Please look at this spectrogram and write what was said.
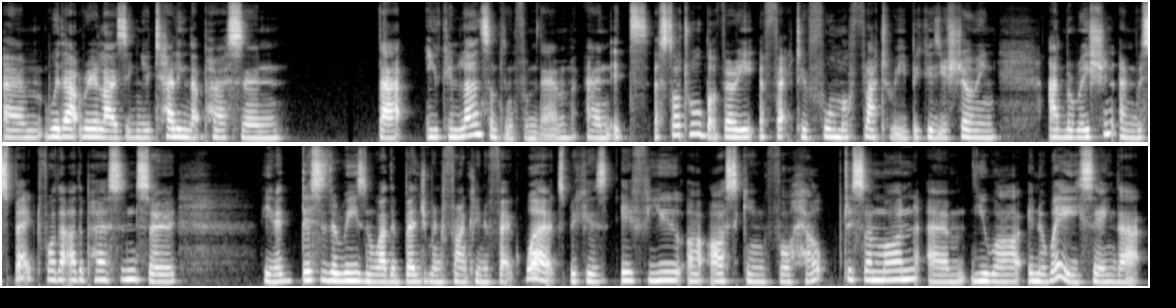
um, without realizing you're telling that person that you can learn something from them, and it's a subtle but very effective form of flattery because you're showing admiration and respect for that other person. So you know, this is the reason why the Benjamin Franklin effect works because if you are asking for help to someone, um, you are in a way saying that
